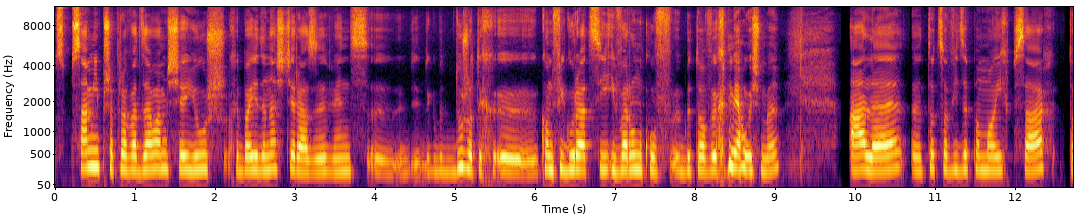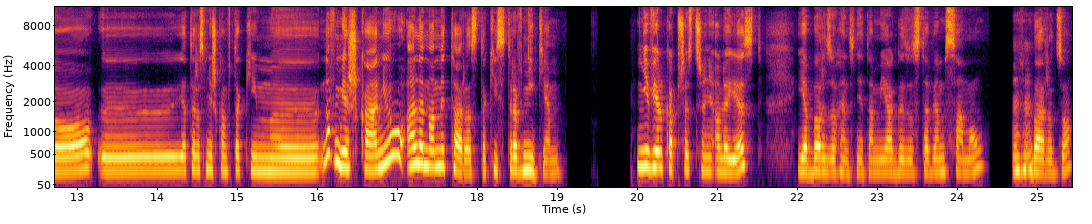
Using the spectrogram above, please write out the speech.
z psami przeprowadzałam się już chyba 11 razy, więc e, jakby dużo tych e, konfiguracji i warunków bytowych miałyśmy. Ale e, to, co widzę po moich psach, to e, ja teraz mieszkam w takim, e, no w mieszkaniu, ale mamy taras taki z trawnikiem. Niewielka przestrzeń, ale jest. Ja bardzo chętnie tam Jagę zostawiam samą Mhm. bardzo.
